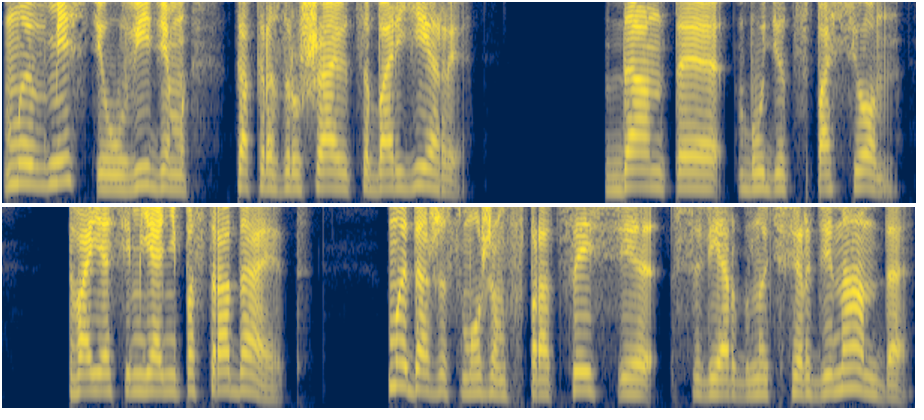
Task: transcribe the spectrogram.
«Мы вместе увидим, как разрушаются барьеры. Данте будет спасен. Твоя семья не пострадает. Мы даже сможем в процессе свергнуть Фердинанда».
